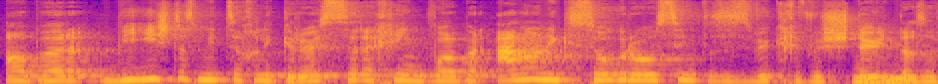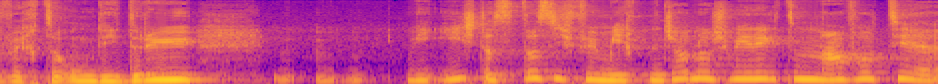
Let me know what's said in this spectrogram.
Aber wie ist das mit so ein bisschen grösseren Kindern, die aber auch noch nicht so groß sind, dass es wirklich verstehen? Mhm. Also vielleicht so um die drei. Wie ist das? Das ist für mich dann schon noch schwierig zum nachvollziehen.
